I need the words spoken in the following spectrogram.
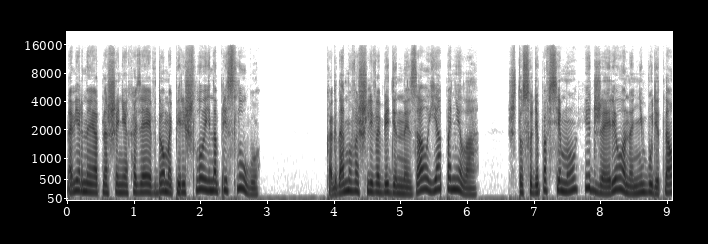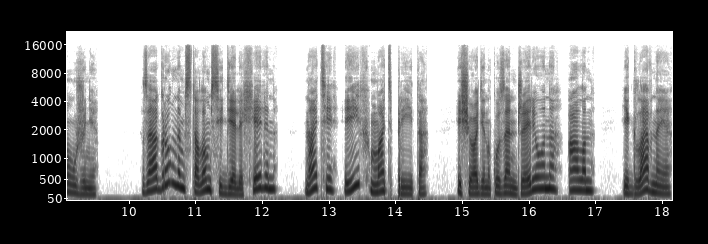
Наверное, отношение хозяев дома перешло и на прислугу. Когда мы вошли в обеденный зал, я поняла, что, судя по всему, и Джерриона не будет на ужине. За огромным столом сидели Хелен, Нати и их мать Прита, еще один кузен Джерриона, Алан, и, главное,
